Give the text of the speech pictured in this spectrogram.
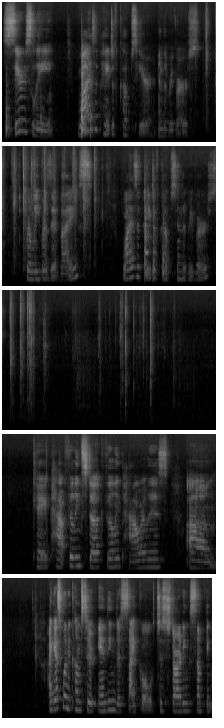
Seriously. Why is a Page of Cups here in the reverse? For Libra's advice. Why is a Page of Cups in the reverse? Okay, feeling stuck, feeling powerless. Um, I guess when it comes to ending the cycle, to starting something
